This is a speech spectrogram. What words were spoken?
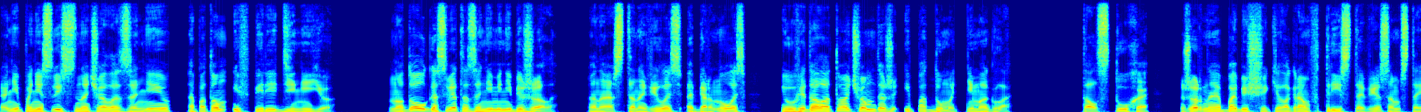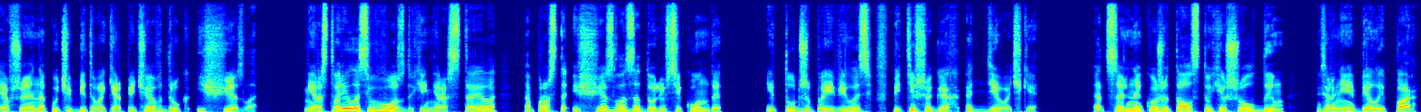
Они понеслись сначала за нею, а потом и впереди нее. Но долго Света за ними не бежала. Она остановилась, обернулась и увидала то, о чем даже и подумать не могла. Толстуха, жирное бабище килограмм в 300 весом, стоявшая на куче битого кирпича, вдруг исчезла. Не растворилась в воздухе, не растаяла, а просто исчезла за долю секунды. И тут же появилась в пяти шагах от девочки. От цельной кожи толстухи шел дым, вернее белый пар.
